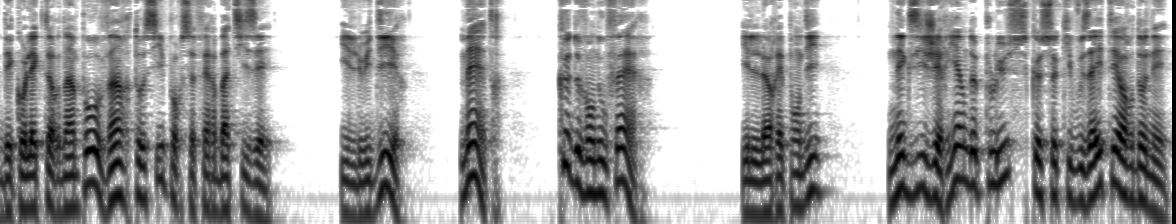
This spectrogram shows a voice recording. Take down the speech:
Des collecteurs d'impôts vinrent aussi pour se faire baptiser. Ils lui dirent. Maître, que devons-nous faire? Il leur répondit. N'exigez rien de plus que ce qui vous a été ordonné.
